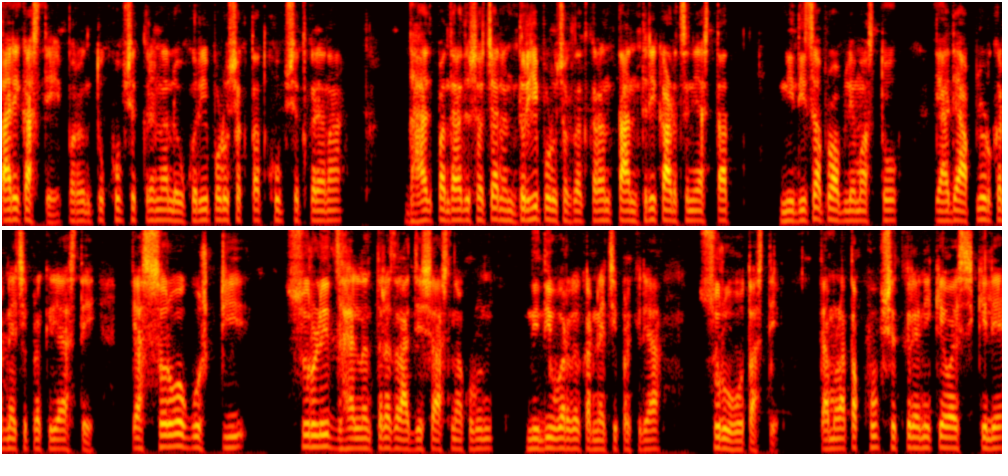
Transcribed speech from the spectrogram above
तारीख असते. परंतु खूप शेतकऱ्यांना लवकरही पडू शकतात. खूप शेतकऱ्यांना दहा पंधरा दिवसाच्या नंतरही पडू शकतात. कारण तांत्रिक अडचणी असतात निधीचा प्रॉब्लेम असतो यादी अपलोड करण्याची प्रक्रिया असते. या सर्व गोष्टी सुरळीत झाल्यानंतरच राज्य शासनाकडून निधी वर्ग करण्याची प्रक्रिया सुरू होत असते. त्यामुळे आता खूप शेतकऱ्यांनी के वाय सी केले.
